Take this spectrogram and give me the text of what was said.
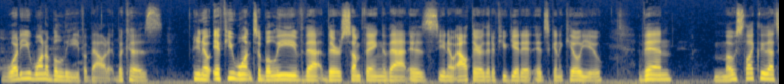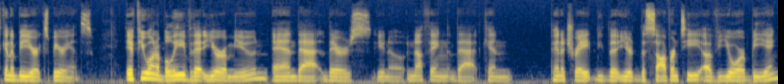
what do you want to believe about it? Because, you know, if you want to believe that there's something that is, you know, out there that if you get it, it's going to kill you, then most likely that's going to be your experience. If you want to believe that you're immune and that there's, you know, nothing that can penetrate the your the sovereignty of your being,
